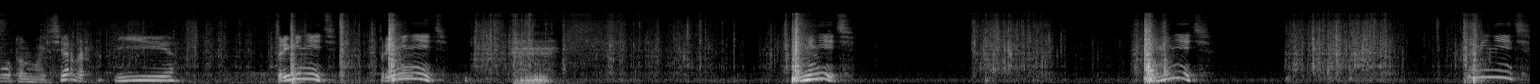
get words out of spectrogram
Вот он мой сервер. И применить, применить, применить, применить, применить.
